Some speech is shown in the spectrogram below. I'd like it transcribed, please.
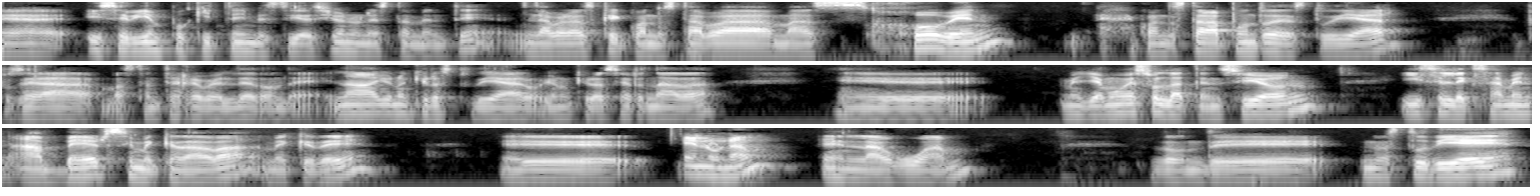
eh, hice bien poquita investigación, honestamente. La verdad es que cuando estaba más joven, cuando estaba a punto de estudiar, pues era bastante rebelde, donde, no, yo no quiero estudiar o yo no quiero hacer nada. Eh, me llamó eso la atención, hice el examen a ver si me quedaba, me quedé. Eh, ¿En la UNAM? En la UAM, donde no estudié,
